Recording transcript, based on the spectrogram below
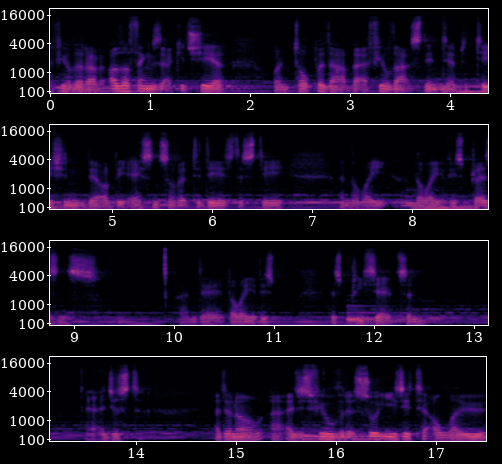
I feel there are other things that I could share on top of that, but I feel that's the interpretation or the essence of it today is to stay in the light, the light of His presence, and uh, the light of His His precepts. And I just, I don't know, I just feel that it's so easy to allow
